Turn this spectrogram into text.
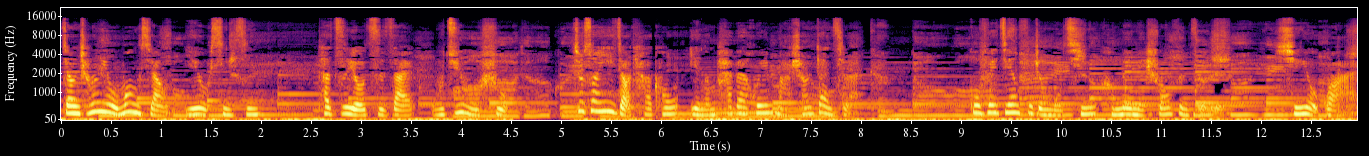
蒋成有梦想也有信心，他自由自在，无拘无束。就算一脚踏空，也能拍拍灰，马上站起来。顾飞肩负着母亲和妹妹双份责任，心有挂碍，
